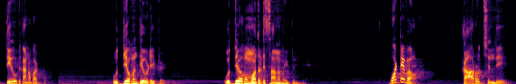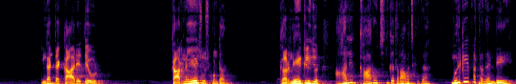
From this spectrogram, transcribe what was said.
దేవుడు కనబడ్డావు ఉద్యోగం దేవుడు అయిపోయాడు. ఉద్యోగం మొదటి స్థానం అయిపోయింది. వాట్ ఎవర్ కారు వచ్చింది. ఇంకంటే కారే దేవుడు. కారునే చూసుకుంటారు. కారునే క్లీన్ చూ ఆలయం కారు వచ్చింది కదా రావచ్చు కదా. మురికైపోతుందండి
